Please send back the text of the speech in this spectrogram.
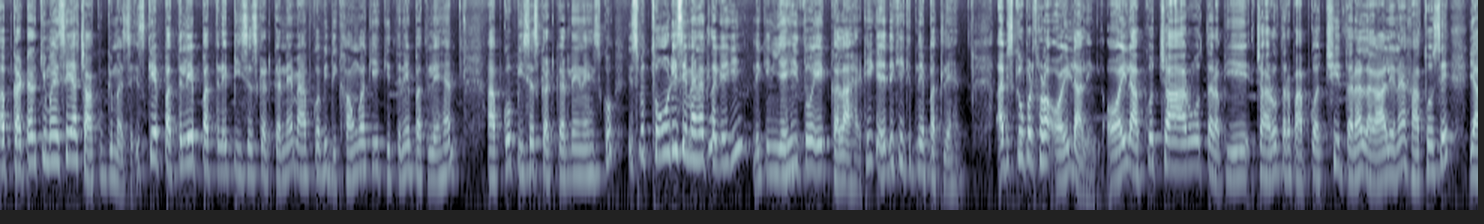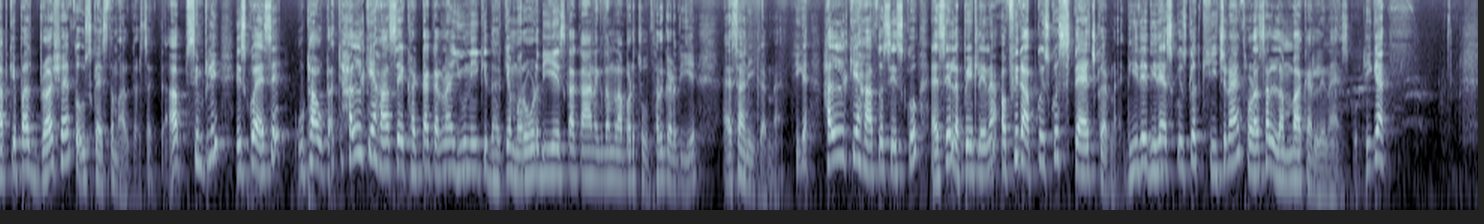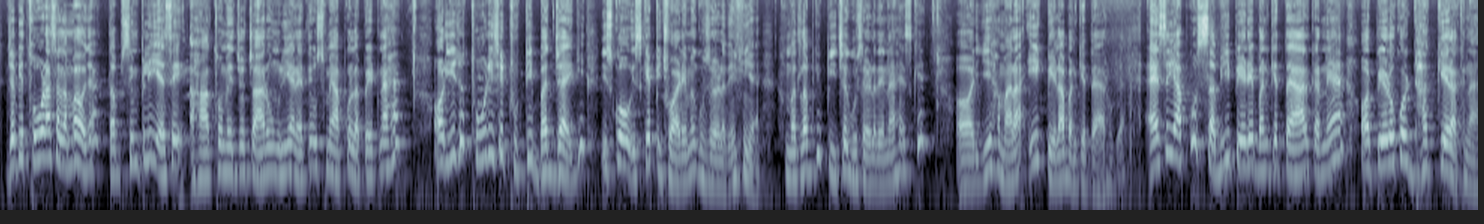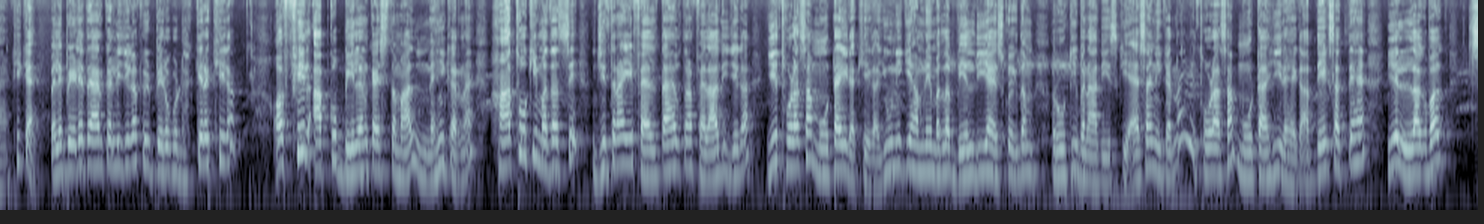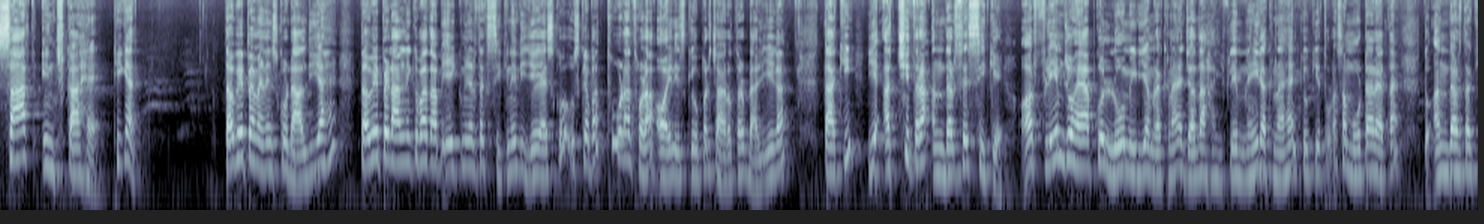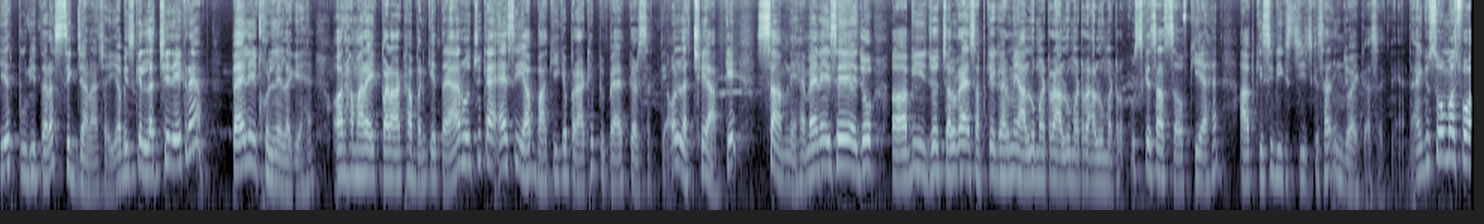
अब कटर की मदद से या चाकू की मदद से? इसके पतले पतले पीसेस कट करने हैं। मैं आपको अभी दिखाऊँगा कि ये कितने पतले हैं। आपको पीसेस कट कर लेने हैं इसको। इसमें थोड़ी सी मेहनत लगेगी, लेकिन यही तो एक कला है, ठीक है? ये देखिए कितने पतले हैं। अब इसके ऊपर थोड़ा ऑयल डालेंगे। ऑयल आपको चारों तरफ़, ये चारों तरफ़ आपको अच्छी तरह लगा लेना है हाथों से। या आपके पास ब्रश है तो उसका इस्तेमाल कर सकते हैं। अब सिंपली इसको ऐसे उठा उठा के हल्के हाथ से इकट्ठा करना। यूँ नहीं कि धर के मरोड़ दिए, इसका कान एकदम लाबड़ चौथर कर दिए। ऐसा नहीं करना है, ठीक है? हल्के हाथों से इसको ऐसे लपेट लेना और फिर आपको इसको स्ट्रेच करना है। धीरे धीरे इसको इसको खींचना है थोड़ा सा लंबा कर लेना है इसको, ठीक है? जब ये थोड़ा सा लंबा हो जाए, तब सिंपली ऐसे हाथों में जो चार उंगलियाँ रहते हैं, उसमें आपको लपेटना है और ये जो थोड़ी सी ठुट्टी बच जाएगी, इसको इसके पिछवाड़े में घुसेड़ देनी है। मतलब कि पीछे घुसेड़ देना है इसके। और ये हमारा एक पेड़ा बन के तैयार हो गया। ऐसे ही आपको सभी पेड़े बन के तैयार करने हैं और पेड़ों को ढक के रखना है, ठीक है? पहले पेड़े तैयार कर लीजिएगा, फिर पेड़ों को ढक के रखिएगा। और फिर आपको बेलन का इस्तेमाल नहीं करना है। हाथों की मदद से जितना ये फैलता है, उतना फैला दीजिएगा। ये थोड़ा सा मोटा ही रखिएगा। यूँ नहीं कि हमने मतलब बेल दिया, इसको एकदम रोटी बना दी इसकी। ऐसा नहीं करना, ये थोड़ा सा मोटा ही रहेगा। आप देख सकते हैं, ये लगभग सात इंच का है। ठीक है? तवे पे मैंने इसको डाल दिया है। तवे पे डालने के बाद आप एक मिनट तक सीखने दीजिएगा इसको। उसके बाद थोड़ा थोड़ा ऑयल इसके ऊपर चारों तरफ़ डालिएगा ताकि ये अच्छी तरह अंदर से सीखे और फ्लेम जो है आपको लो मीडियम रखना है, ज़्यादा हाई फ्लेम नहीं रखना है क्योंकि ये थोड़ा सा मोटा रहता है तो अंदर तक ये पूरी तरह सीख जाना चाहिए। अब इसके लच्छे देख रहे हैं आप? पहले ही खुलने लगे हैं और हमारा एक पराठा बनके तैयार हो चुका है। ऐसे ही आप बाकी के पराठे प्रिपेयर कर सकते हैं और लच्छे आपके सामने हैं। मैंने इसे जो अभी जो चल रहा है सबके घर में आलू मटर आलू मटर आलू मटर, उसके साथ सर्व किया है। आप किसी भी चीज़ के साथ इंजॉय कर सकते हैं। Thank you so much for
